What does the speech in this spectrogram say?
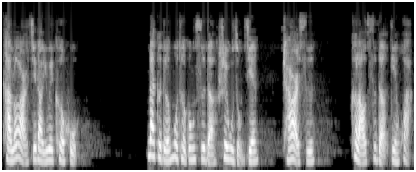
卡罗尔接到一位客户麦克德莫特公司的税务总监查尔斯·克劳斯的电话。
